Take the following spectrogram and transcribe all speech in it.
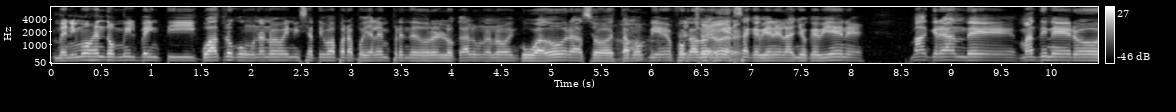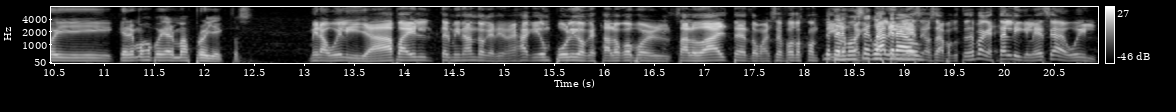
venimos en 2024 con una nueva iniciativa para apoyar a emprendedores locales, una nueva incubadora. So, estamos Ah, bien enfocados en esa que viene el año que viene. Más grande, más dinero y queremos apoyar más proyectos. Mira, Willy, ya para ir terminando, que tienes aquí un público que está loco por saludarte, tomarse fotos contigo. tenemos está la secuestrado. iglesia, O sea, para que usted sepa que está en la iglesia de Will.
